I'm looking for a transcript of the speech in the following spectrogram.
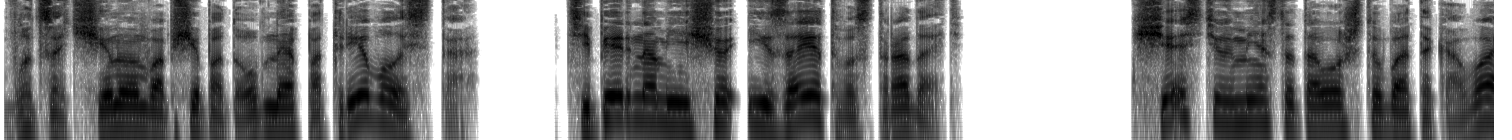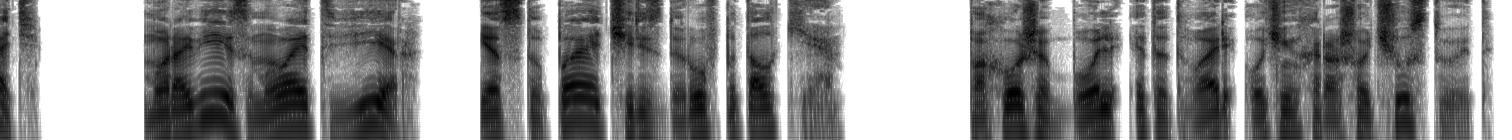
Вот зачем им вообще подобное потребовалось-то? Теперь нам еще и из-за этого страдать. К счастью, вместо того, чтобы атаковать, муравей замывает вверх и отступает через дыру в потолке. Похоже, боль эта тварь очень хорошо чувствует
